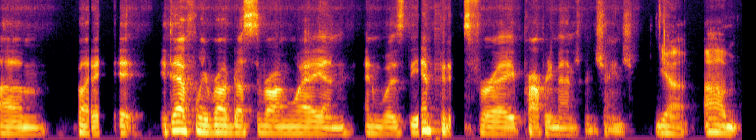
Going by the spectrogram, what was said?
um, but it, it it definitely rubbed us the wrong way and and was the impetus for a property management change. Yeah. Um,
